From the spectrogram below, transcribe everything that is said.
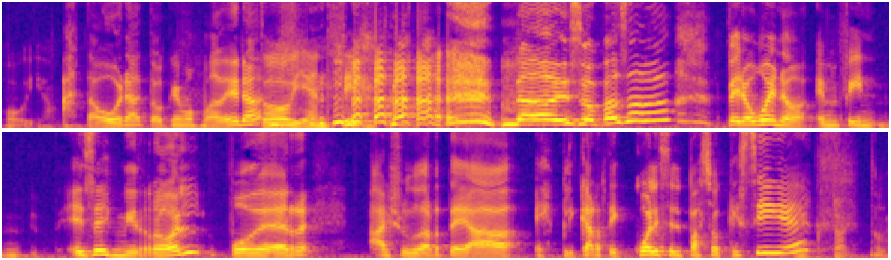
Obvio. Hasta ahora toquemos madera. Todo bien, sí. Nada de eso ha pasado. Pero bueno, en fin, ese es mi rol, poder ayudarte a explicarte cuál es el paso que sigue. Exacto.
